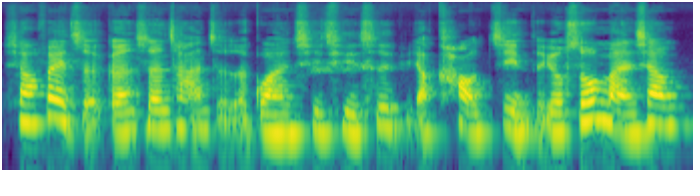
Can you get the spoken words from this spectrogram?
消费者跟生产者的关系其实是比较靠近的，有时候蛮像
